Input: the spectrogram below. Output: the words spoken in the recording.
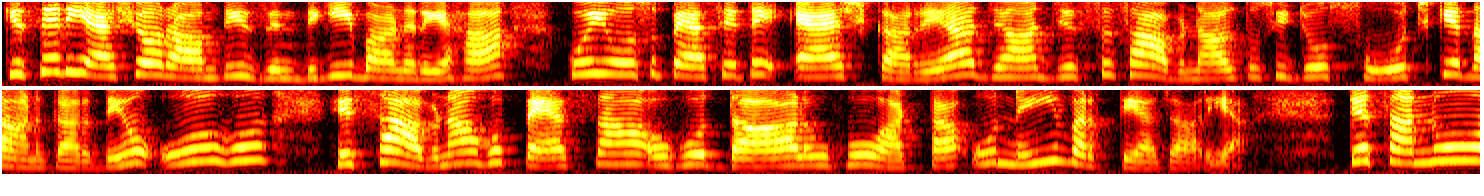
ਕਿਸੇ ਦੀ ਐਸ਼ੋ ਆਰਾਮ ਦੀ ਜ਼ਿੰਦਗੀ ਬਣ ਰਿਹਾ। ਕੋਈ ਉਸ ਪੈਸੇ ਤੇ ਐਸ਼ ਕਰ ਰਿਹਾ ਜਾਂ ਜਿਸ ਹਿਸਾਬ ਨਾਲ ਤੁਸੀਂ ਜੋ ਸੋਚ ਕੇ ਦਾਨ ਕਰਦੇ ਹੋ, ਉਹ ਹਿਸਾਬ ਨਾਲ ਉਹ ਪੈਸਾ, ਉਹ ਦਾਲ, ਉਹ ਆਟਾ, ਉਹ ਨਹੀਂ ਵਰਤਿਆ ਜਾ ਰਿਹਾ। ਤੇ ਸਾਨੂੰ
